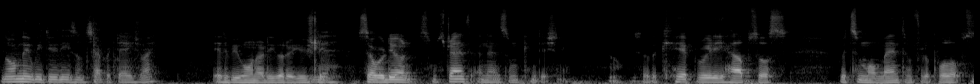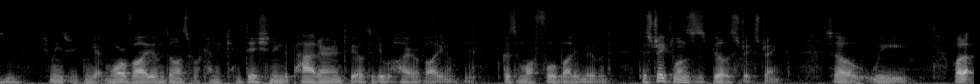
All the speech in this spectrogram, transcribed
Normally we do these on separate days, right? It'll be one or the other usually. Yeah. So we're doing some strength and then some conditioning. Oh. So the kip really helps us with some momentum for the pull-ups, Mhm. which means we can get more volume done. So we're kind of conditioning the pattern to be able to do a higher volume Yeah. because of more full body movement. The strict ones just build a strict strength. So we, what I,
